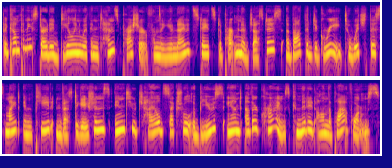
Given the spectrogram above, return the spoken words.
the company started dealing with intense pressure from the United States Department of Justice about the degree to which this might impede investigations into child sexual abuse and other crimes committed on the platforms.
